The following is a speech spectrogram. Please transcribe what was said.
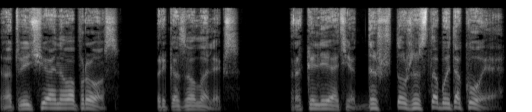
«Отвечай на вопрос», — приказал Алекс. «Проклятие! Да что же с тобой такое?»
